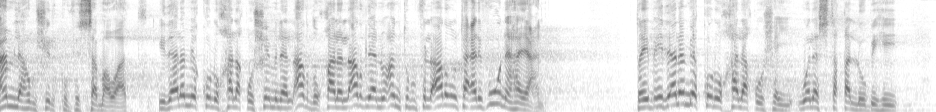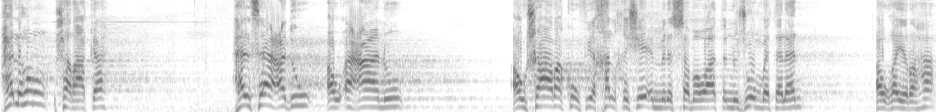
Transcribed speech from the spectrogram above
أم لهم شرك في السماوات؟ إذا لم يكونوا خلقوا شيء من الأرض وقال الأرض لأنه أنتم في الأرض تعرفونها يعني. طيب إذا لم يكونوا خلقوا شيء ولا استقلوا به هل هم شراكة؟ هل ساعدوا أو أعانوا أو شاركوا في خلق شيء من السماوات النجوم مثلا أو غيرها؟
